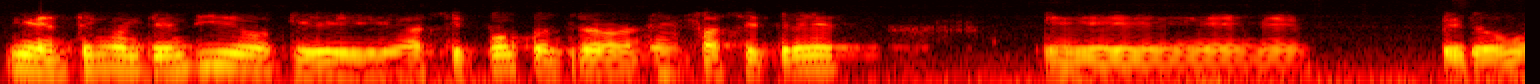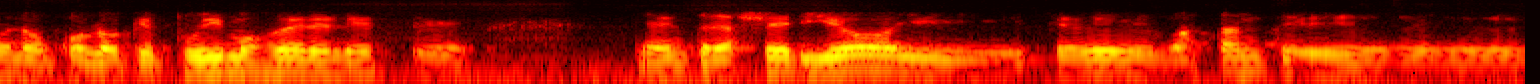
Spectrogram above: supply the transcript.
Bien, tengo entendido que hace poco entraron en fase 3, eh, pero bueno, por lo que pudimos ver en este entre ayer y hoy se ve bastante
